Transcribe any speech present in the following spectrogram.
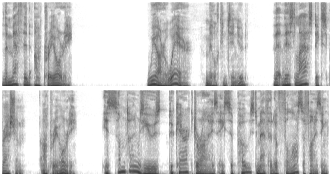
the method a priori. We are aware, Mill continued, that this last expression, a priori, is sometimes used to characterize a supposed method of philosophizing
